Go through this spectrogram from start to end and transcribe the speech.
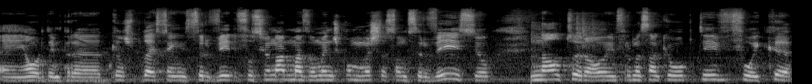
em, ordem para que eles pudessem servir, funcionar mais ou menos como uma estação de serviço. Na altura, a informação que eu obtive foi que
